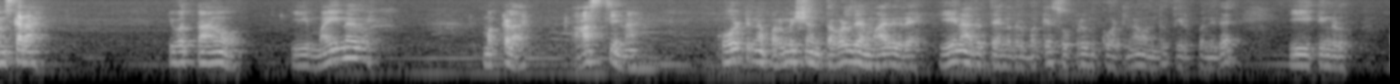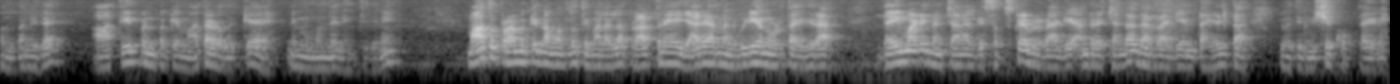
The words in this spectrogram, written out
ನಮಸ್ಕಾರ. ಇವತ್ತು ನಾನು ಈ ಮೈನರ್ ಮಕ್ಕಳ ಆಸ್ತಿನ ಕೋರ್ಟಿನ ಪರ್ಮಿಷನ್ ತಗೊಳ್ಳದೆ ಮಾರಿದರೆ ಏನಾಗುತ್ತೆ ಅನ್ನೋದ್ರ ಬಗ್ಗೆ ಸುಪ್ರೀಂ ಕೋರ್ಟಿನ ಒಂದು ತೀರ್ಪು ಬಂದಿದೆ ಈ ತಿಂಗಳು ಒಂದು ಬಂದಿದೆ. ಆ ತೀರ್ಪಿನ ಬಗ್ಗೆ ಮಾತಾಡೋದಕ್ಕೆ ನಿಮ್ಮ ಮುಂದೆ ನಿಂತಿದ್ದೀನಿ. ಮಾತು ಪ್ರಾರಂಭಕ್ಕಿಂತ ಮೊದಲು ತಿಮ್ಮಲ್ಲೆಲ್ಲ ಪ್ರಾರ್ಥನೆ. ಯಾರ್ಯಾರು ನನ್ನ ವಿಡಿಯೋ ನೋಡ್ತಾ ಇದ್ದೀರಾ, ದಯಮಾಡಿ ನನ್ನ ಚಾನಲ್ಗೆ ಸಬ್ಸ್ಕ್ರೈಬರ್ಗಳಾಗಿ, ಅಂದರೆ ಚಂದಾದಾರರಾಗಿ ಅಂತ ಹೇಳ್ತಾ ಇವತ್ತಿನ ವಿಷಯಕ್ಕೆ ಹೋಗ್ತಾ ಇದ್ದೀನಿ.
